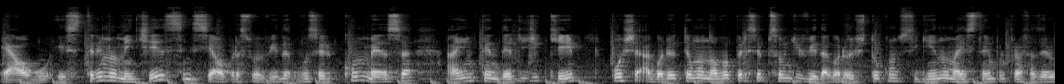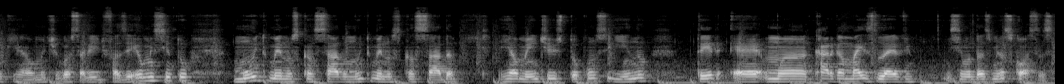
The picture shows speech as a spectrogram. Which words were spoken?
é algo extremamente essencial para a sua vida, você começa a entender de que, poxa, agora eu tenho uma nova percepção de vida, agora eu estou conseguindo mais tempo para fazer o que realmente gostaria de fazer. Eu me sinto muito menos cansado, muito menos cansada, e realmente eu estou conseguindo ter é, uma carga mais leve em cima das minhas costas.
